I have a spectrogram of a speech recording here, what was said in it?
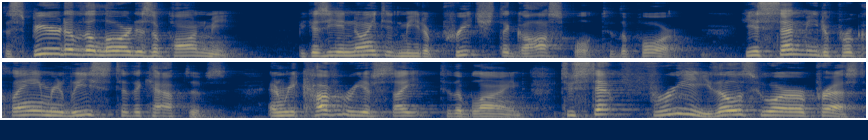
The Spirit of the Lord is upon me, because he anointed me to preach the gospel to the poor. He has sent me to proclaim release to the captives and recovery of sight to the blind, to set free those who are oppressed,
